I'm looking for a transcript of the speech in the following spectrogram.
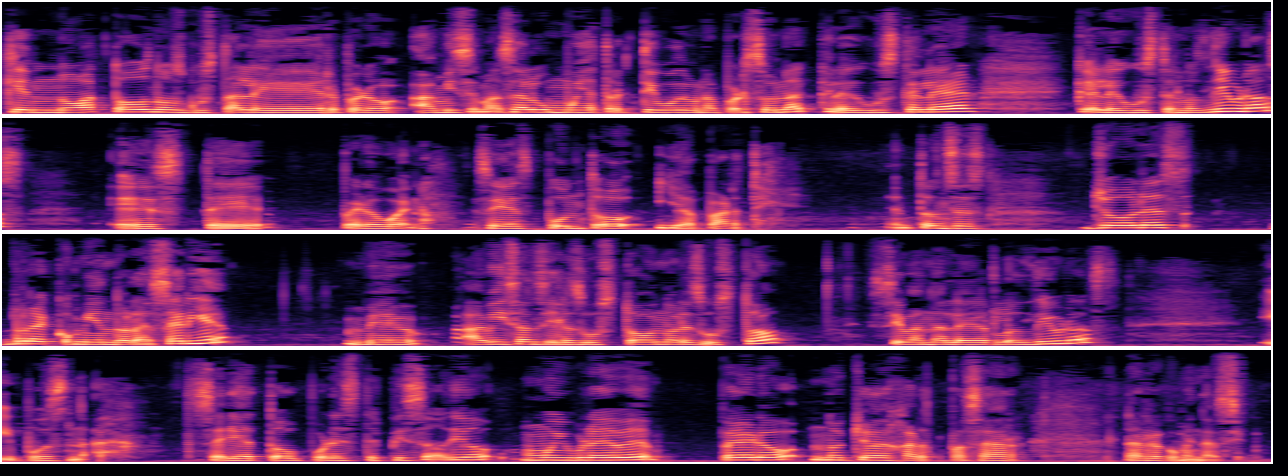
que no a todos nos gusta leer, pero a mí se me hace algo muy atractivo de una persona que le guste leer, que le gusten los libros. Este, pero bueno, ese es punto y aparte. Entonces, yo les recomiendo la serie. Me avisan si les gustó o no les gustó, si van a leer los libros. Y pues nada, sería todo por este episodio, muy breve, pero no quiero dejar pasar la recomendación.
